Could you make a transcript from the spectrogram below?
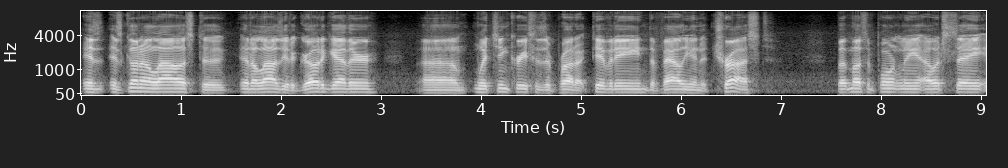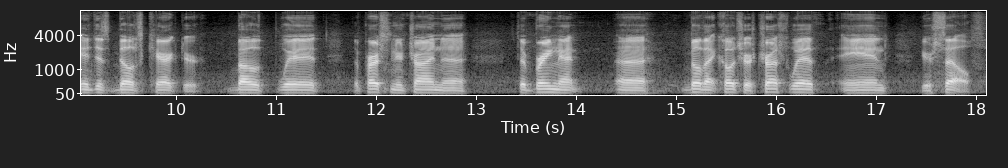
it's, it's going to allow us to. It allows you to grow together, um, which increases the productivity, the value, and the trust. But most importantly, I would say it just builds character, both with the person you're trying to to bring that uh, build that culture of trust with, and yourself.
